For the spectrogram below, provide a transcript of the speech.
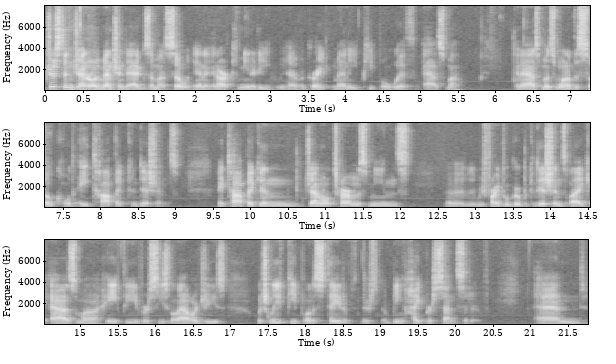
just in general, we mentioned eczema. So in in our community, we have a great many people with asthma, and asthma is one of the so-called atopic conditions. Atopic, in general terms, means uh, referring to a group of conditions like asthma, hay fever, seasonal allergies, which leave people in a state of, of being hypersensitive. And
